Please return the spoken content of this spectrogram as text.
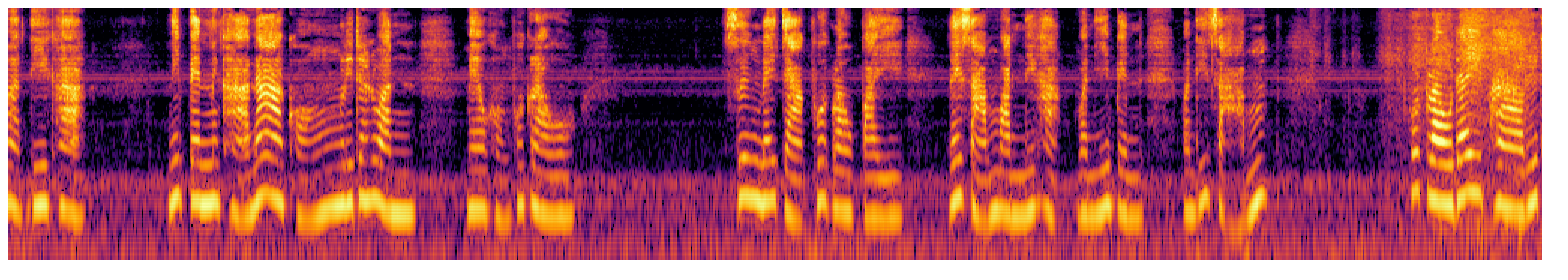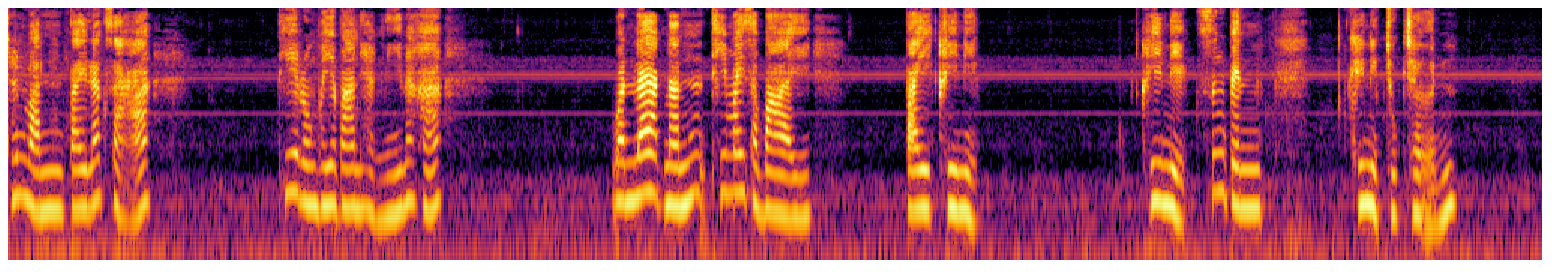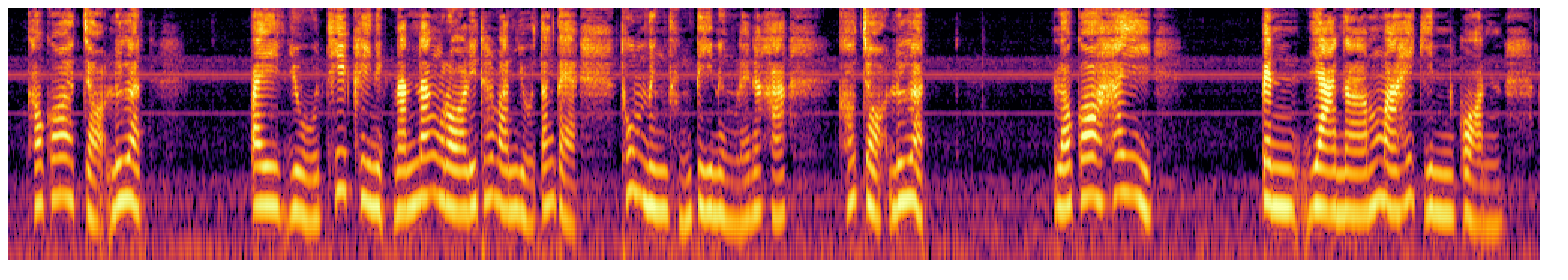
วัสดีค่ะ นี่เป็นขาหน้าของลิตเติ้ลวันแมวของพวกเรา ซึ่งได้จากพวกเราไปได้สามวันนี้ค่ะ วันนี้เป็นวันที่สามพวกเราได้พาลิตเติ้ลวันไปรักษาที่โรงพยาบาลแห่งนี้นะคะ วันแรกนั้นที่ไม่สบายไปคลินิก คลินิกซึ่งเป็น คลินิกฉุกเฉิน เขาก็เจาะเลือด ไปอยู่ที่คลินิกนั้นนั่งรอลิทเทิลวันอยู่ตั้งแต่ทุ่มหนึ่งถึงตีหนึ่งเลยนะคะ เขาเจาะเลือด แล้วก็ให้เป็นยาน้ำมาให้กินก่อน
